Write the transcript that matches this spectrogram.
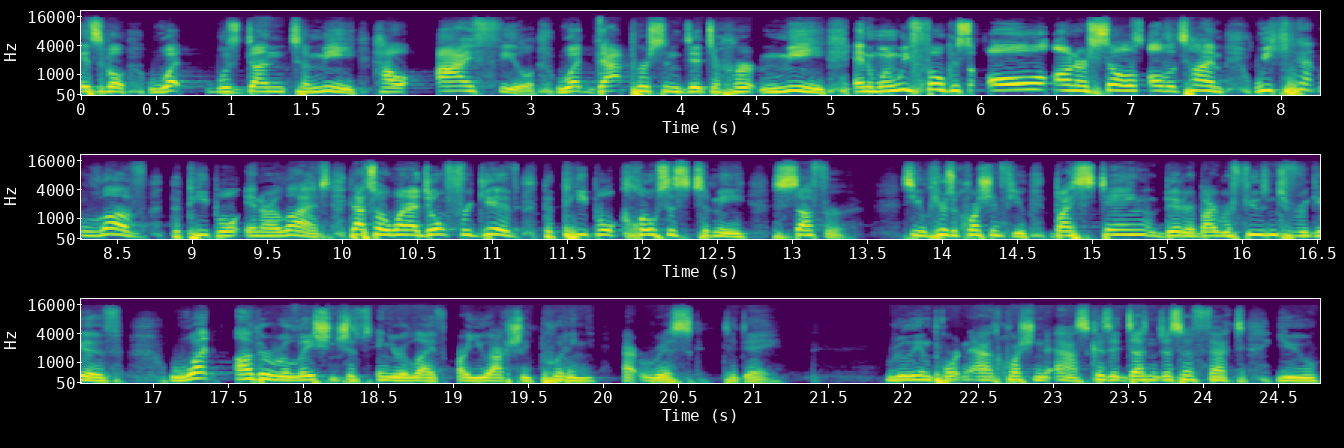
It's about what was done to me, how I feel, what that person did to hurt me. And when we focus all on ourselves all the time, we can't love the people in our lives. That's why when I don't forgive, the people closest to me suffer. See, here's a question for you. By staying bitter, by refusing to forgive, what other relationships in your life are you actually putting at risk today? Really important question to ask because it doesn't just affect you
